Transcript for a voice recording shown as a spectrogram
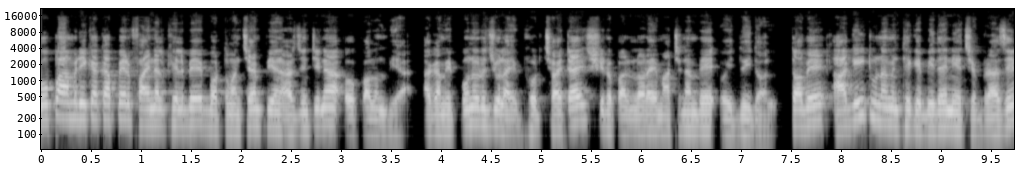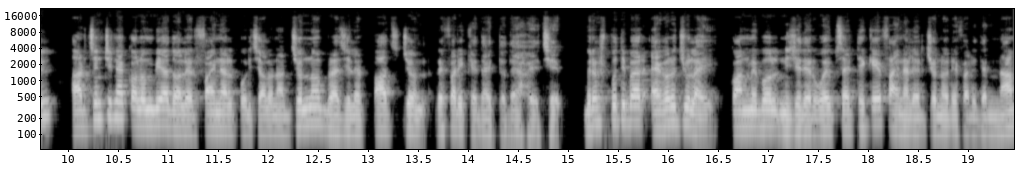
কোপা আমেরিকা কাপের ফাইনাল খেলবে বর্তমান চ্যাম্পিয়ন আর্জেন্টিনা ও কলম্বিয়া। আগামী পনেরো জুলাই ভোর ছয়টায় শিরোপার লড়াই মাঠে নামবে ওই দুই দল। তবে আগেই টুর্নামেন্ট থেকে বিদায় নিয়েছে ব্রাজিল। আর্জেন্টিনা কলম্বিয়া দলের ফাইনাল পরিচালনার জন্য ব্রাজিলের পাঁচজন রেফারিকে দায়িত্ব দেওয়া হয়েছে। বৃহস্পতিবার এগারো জুলাই কনমেবল নিজেদের ওয়েবসাইট থেকে ফাইনালের জন্য রেফারিদের নাম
